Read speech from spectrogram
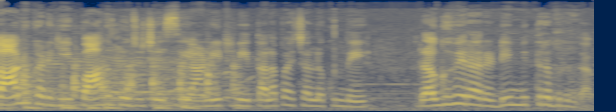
కాలు కడిగి పాదపూజ చేసి ఆ నీటిని తలపై చల్లుకుంది రఘువీరారెడ్డి మిత్ర బృందం.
